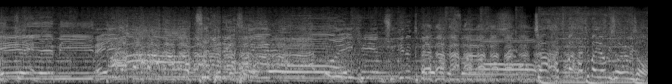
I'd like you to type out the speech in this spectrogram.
AKM이 아, 죽이는 타이어. AKM 죽이는 타이어가 됐어요. 자 하지만 하지만 여기서 여기서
